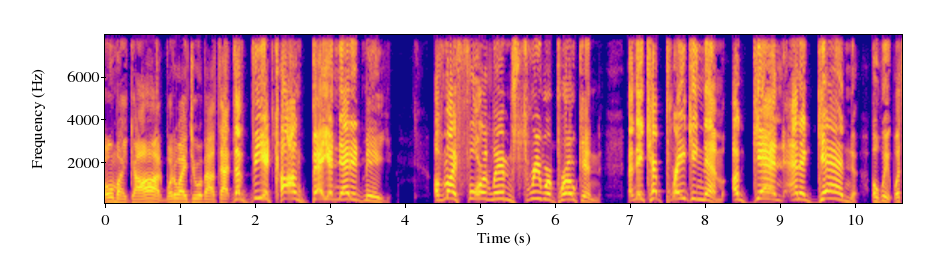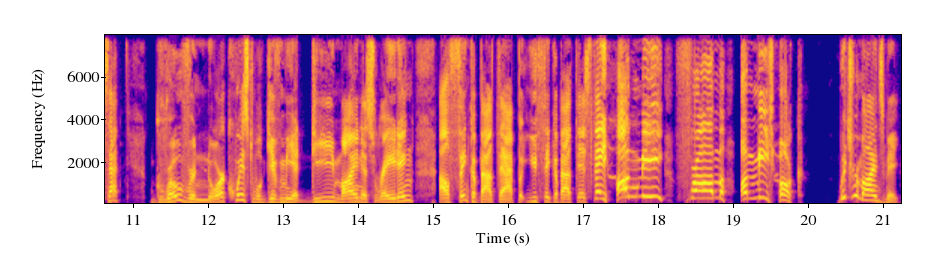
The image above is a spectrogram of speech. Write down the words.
Oh my God, what do I do about that? The Viet Cong bayoneted me. Of my four limbs, three were broken, and they kept breaking them again and again. Oh, wait, what's that? Grover Norquist will give me a D minus rating. I'll think about that, but you think about this. They hung me from a meat hook. Which reminds me,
